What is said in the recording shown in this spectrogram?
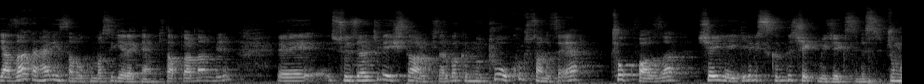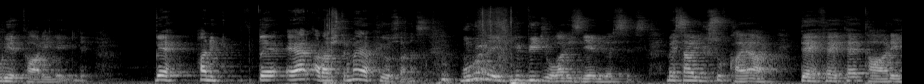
ya zaten her insan okuması gereken kitaplardan biri e, sözelci ve eşit ağırlıkçılar. Bakın Nutuk'u okursanız eğer çok fazla şeyle ilgili bir sıkıntı çekmeyeceksiniz. Cumhuriyet tarihiyle ilgili. Ve hani ve eğer araştırma yapıyorsanız bununla ilgili videolar izleyebilirsiniz. Mesela Yusuf Kayar, DFT Tarih,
